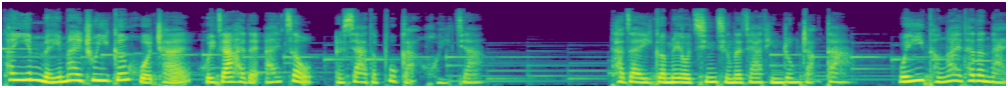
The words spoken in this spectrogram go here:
她因没卖出一根火柴，回家还得挨揍，而吓得不敢回家。她在一个没有亲情的家庭中长大，唯一疼爱她的奶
